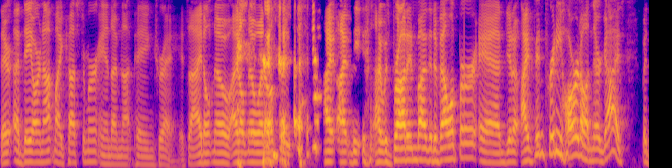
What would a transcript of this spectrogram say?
They're, uh, they are not my customer, and I'm not paying Trey. It's I don't know. I don't know what else. I I, the, I was brought in by the developer, and you know I've been pretty hard on their guys, but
